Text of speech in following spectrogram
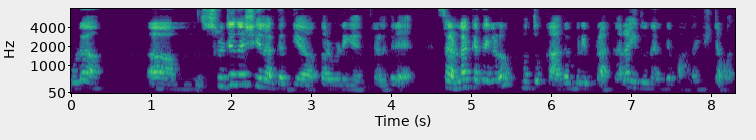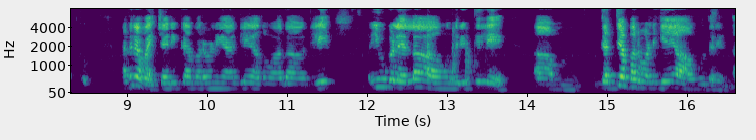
ಕೂಡ ಸೃಜನಶೀಲ ಗದ್ಯ ಬರವಣಿಗೆ ಅಂತ ಹೇಳಿದ್ರೆ ಸಣ್ಣ ಕಥೆಗಳು ಮತ್ತು ಕಾದಂಬರಿ ಪ್ರಕಾರ ಇದು ನನಗೆ ಬಹಳ ಇಷ್ಟವಾದ್ದು. ಅಂದ್ರೆ ವೈಚಾರಿಕ ಬರವಣಿಗೆ ಆಗ್ಲಿ, ಅನುವಾದ ಆಗ್ಲಿ, ಇವುಗಳೆಲ್ಲ ಒಂದು ರೀತಿಲಿ ಆ ಗದ್ಯ ಬರವಣಿಗೆ ಆಗುವುದರಿಂದ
